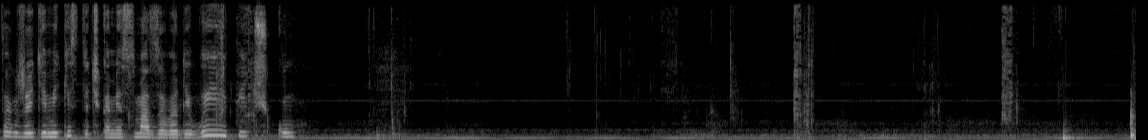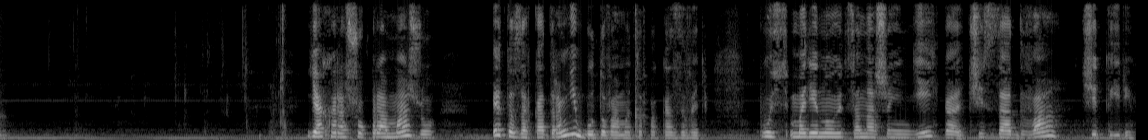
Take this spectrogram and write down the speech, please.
Также этими кисточками смазывали выпечку. Я хорошо промажу. Это за кадром. Не буду вам это показывать. Пусть маринуется наша индейка часа 2-4.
